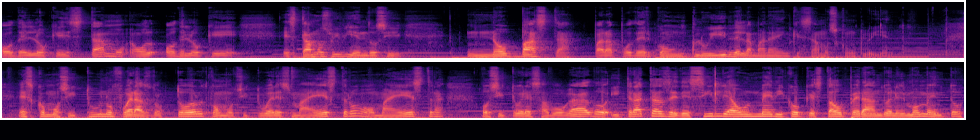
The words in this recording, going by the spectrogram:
o de lo que estamos o, de lo que estamos viviendo, sí, no basta para poder concluir de la manera en que estamos concluyendo. Es como si tú no fueras doctor, como si tú eres maestro o maestra, o si tú eres abogado y tratas de decirle a un médico que está operando en el momento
